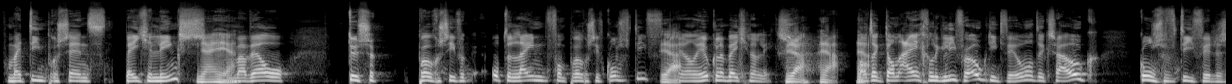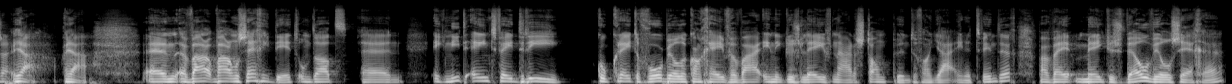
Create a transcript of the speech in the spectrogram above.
voor mij 10% beetje links. Maar wel tussen progressief en- op de lijn van progressief conservatief. Ja. En dan een heel klein beetje naar links. Ja, ja. Wat ik dan eigenlijk liever ook niet wil, want ik zou ook conservatief willen zijn. Ja, ja. En eh, waar- waarom zeg ik dit? Omdat eh, ik niet 1, 2, 3 concrete voorbeelden kan geven waarin ik dus leef naar de standpunten van ja 21. Maar waarmee ik dus wel wil zeggen,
